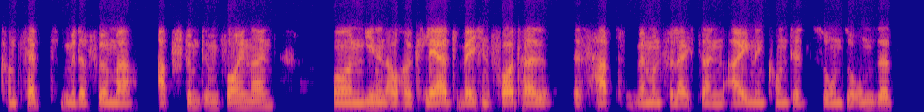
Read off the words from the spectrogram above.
Konzept mit der Firma abstimmt im Vorhinein und ihnen auch erklärt, welchen Vorteil es hat, wenn man vielleicht seinen eigenen Content so und so umsetzt.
